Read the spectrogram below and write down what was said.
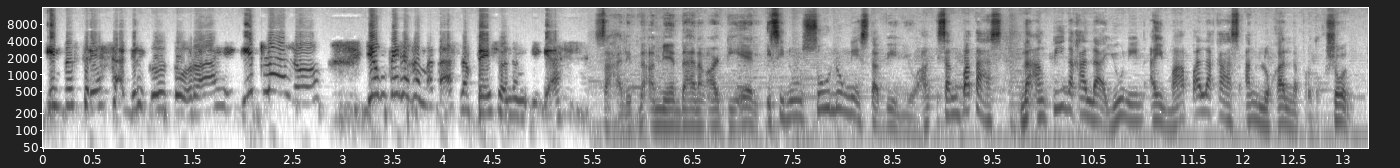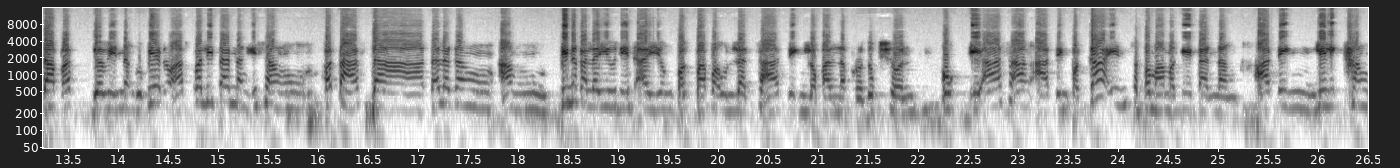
industriya sa agrikultura. Higit lalo, yung pinakamataas na presyo ng bigas. Sa halip na amyendahan ng RTL, isinusulong ni Estavillo ang isang batas na ang pinakalayunin ay mapalakas ang lokal na produksyon. dapat gawin ng gobyerno at palitan ng isang batas na pinakalayunin ay yung pagpapaunlad sa ating lokal na produksyon o iasa ang ating pagkain sa pamamagitan ng ating lilikhang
